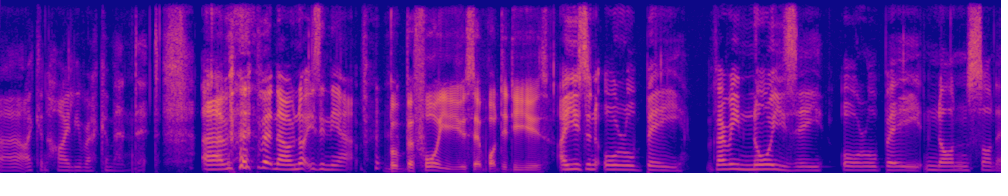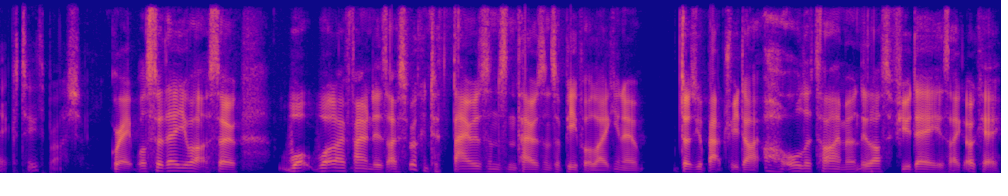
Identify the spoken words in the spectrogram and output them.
Uh, I can highly recommend it. Um, but no, I'm not using the app. but before you used it, what did you use? I used an Oral B very noisy Oral B non sonic toothbrush. Great. Well, so there you are. So what what I found is I've spoken to thousands and thousands of people like, you know, does your battery die? Oh, all the time. It only lasts a few days. Like, okay.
